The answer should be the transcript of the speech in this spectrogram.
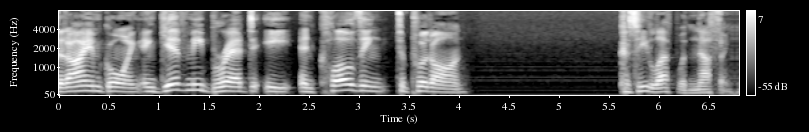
that I am going, and give me bread to eat and clothing to put on, because he left with nothing.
